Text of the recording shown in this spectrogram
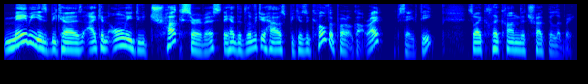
maybe is because I can only do truck service. They had to deliver to your house because of COVID protocol, right? Safety. So I click on the truck delivery.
